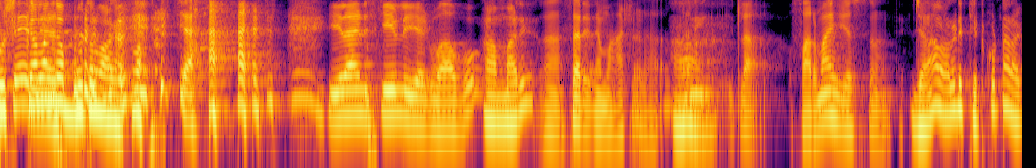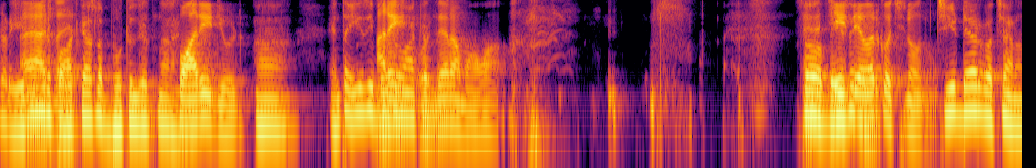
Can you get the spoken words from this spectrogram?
పుష్కలంగా బూతులు. ఇలాంటి స్కీమ్లు ఇవ్వకు బాబు. ఆ, మరి? ఆ, సరే నేను మాట్లాడా? ఇట్లా ఫర్మాయిష్ చేస్తున్నా అంతే. జనాలు ఆల్రెడీ తిట్టుకుంటున్నారు అక్కడ. పాడ్కాస్ట్లో బూతులు తిడుతున్నారు ఫారీ డ్యూడ్. ఎంత ఈజీ వద్దేరా మావా. సో చీట్ డే వరకు వచ్చినావు చీట్ డే వరకు వచ్చాను.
